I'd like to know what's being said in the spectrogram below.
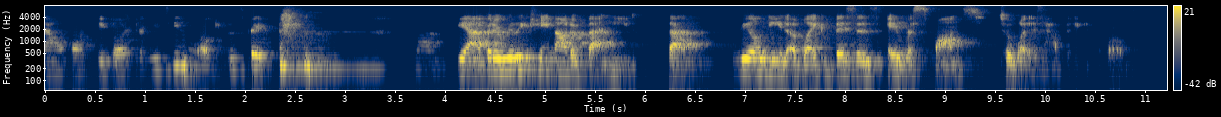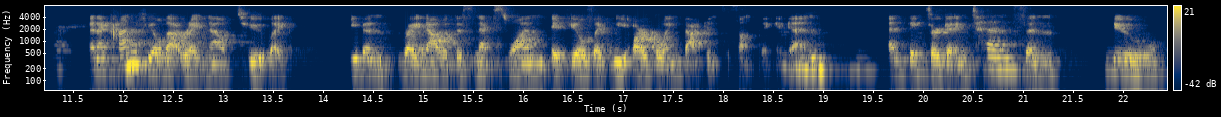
now more people are drinking tea in the world. It's great. yeah, but it really came out of that need, that real need of like, this is a response to what is happening in the world. Right. And I kind of feel that right now too. Like, even right now with this next one, it feels like we are going back into something again mm-hmm. Mm-hmm. and things are getting tense and new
